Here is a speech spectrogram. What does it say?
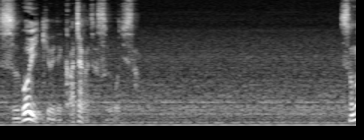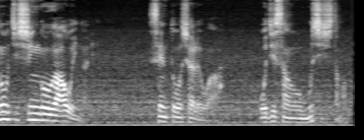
すごい勢いでガチャガチャするおじさん。そのうち信号が青になり、先頭車両はおじさんを無視したまま、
